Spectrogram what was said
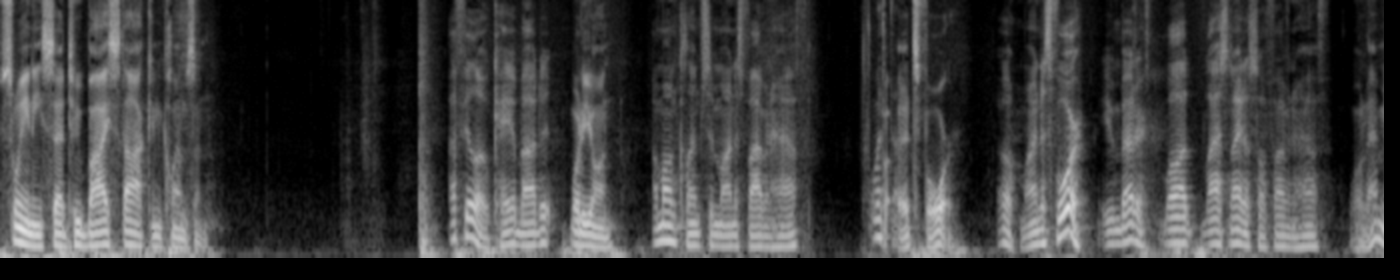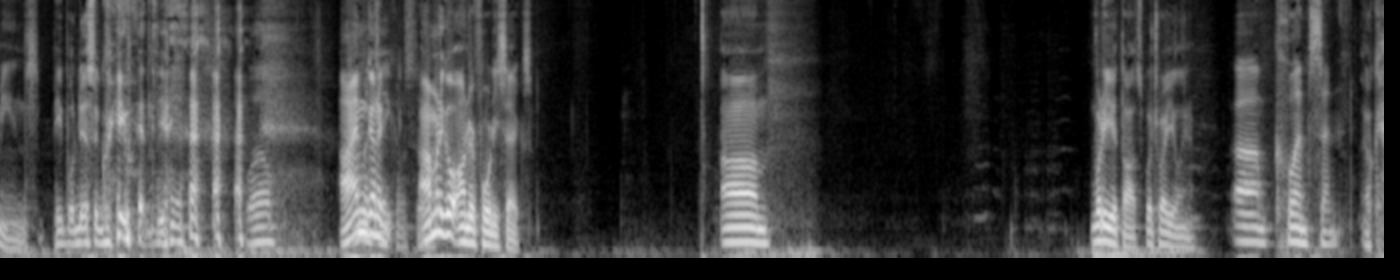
Swinney said to buy stock in Clemson. I feel okay about it. What are you on? I'm on Clemson minus five and a half. What the? It's four. Oh, minus four. Even better. Well, I, last night I saw five and a half. Well, that means people disagree with you. Well, I'm I'm gonna gonna, take 'em still. I'm gonna go under 46. Um, what are your thoughts? Which way you leaning? Um, Clemson. Okay,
